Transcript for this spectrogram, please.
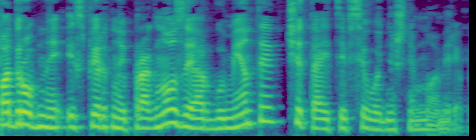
Подробные экспертные прогнозы и аргументы читайте в сегодняшнем номере.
